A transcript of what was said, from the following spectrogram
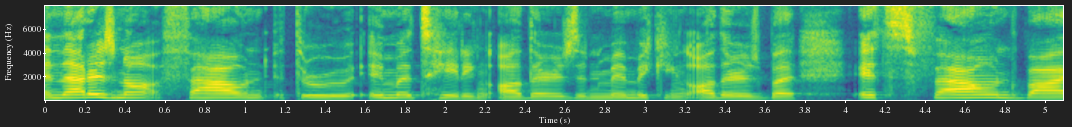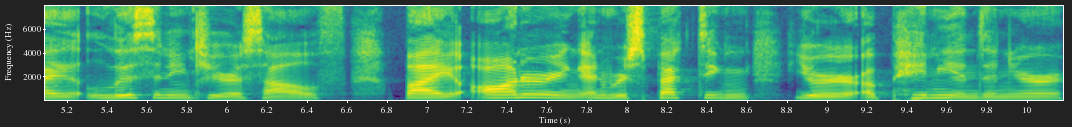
And that is not found through imitating others and mimicking others, but it's found by listening to yourself, by honoring and respecting your opinions and your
